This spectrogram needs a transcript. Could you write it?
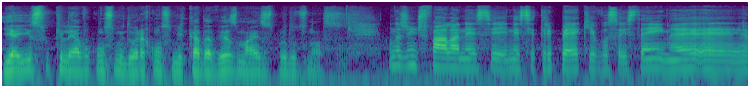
E é isso que leva o consumidor a consumir cada vez mais os produtos nossos. Quando a gente fala nesse, nesse tripé que vocês têm, né, é,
